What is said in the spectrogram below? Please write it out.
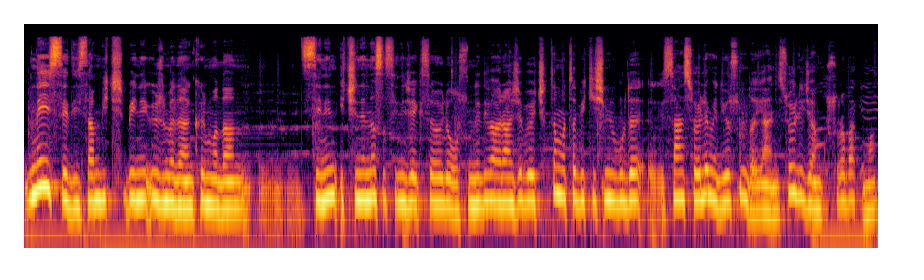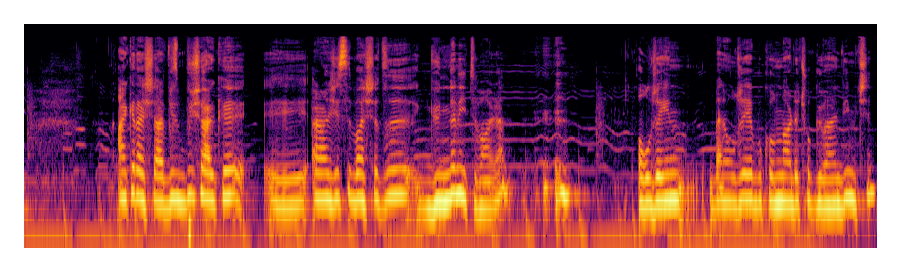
Ne istediysem hiç beni üzmeden, kırmadan senin içine nasıl sinecekse öyle olsun dedi ve aranje böyle çıktı ama tabii ki şimdi burada e, sen söyleme diyorsun da yani söyleyeceğim kusura bakma. Arkadaşlar biz bu şarkı e, aranjesi başladığı günden itibaren Olcay'ın ben Olcay'a bu konularda çok güvendiğim için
